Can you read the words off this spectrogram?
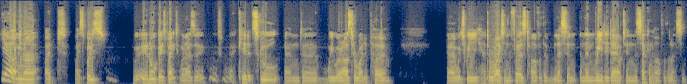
Yeah, I mean, I i I suppose it all goes back to when I was a, a kid at school, and uh, we were asked to write a poem, uh, which we had to write in the first half of the lesson and then read it out in the second half of the lesson.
